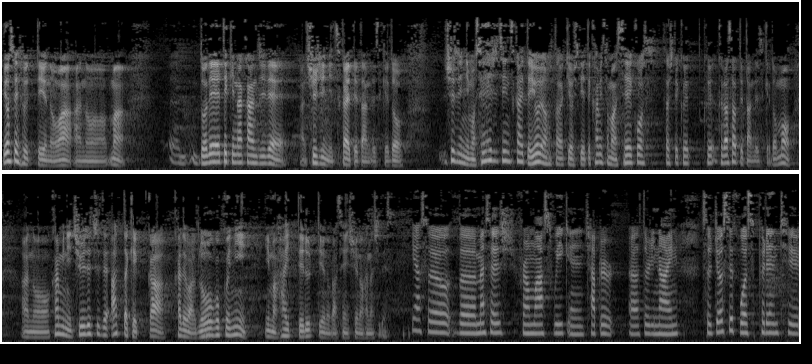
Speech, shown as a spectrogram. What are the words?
ヨセフっていうのは、あの、まあ、奴隷的な感じで、主人に仕えてたんですけど、主人にも誠実に仕えて良い働きをしていて、神様は成功させてくくくださってたんですけども、あの、神に忠実であった結果、彼は牢獄に今入ってるっていうのが先週の話です。Yeah, so the message from last week in chapter uh, 39. So Joseph was put into,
